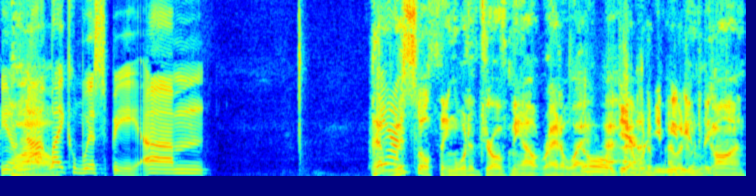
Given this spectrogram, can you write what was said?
You know not like wispy. Um That And- whistle thing would have drove me out right away. Oh, I, yeah, I would have, I would have gone.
